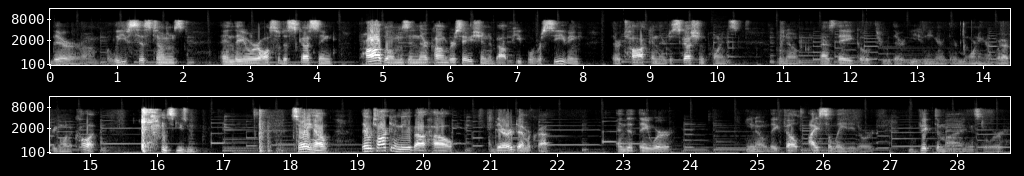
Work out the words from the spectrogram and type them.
their um, belief systems, and they were also discussing problems in their conversation about people receiving their talk and their discussion points you know, as they go through their evening or their morning or whatever you want to call it. Excuse me. So, anyhow, they were talking to me about how they're a Democrat and that they were, you know, they felt isolated or victimized or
